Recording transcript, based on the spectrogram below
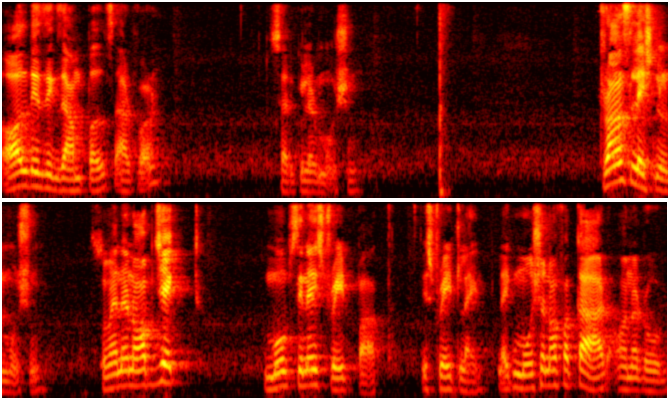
All these examples are for circular motion. Translational motion. So when an object moves in a straight path, straight line like motion of a car on a road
